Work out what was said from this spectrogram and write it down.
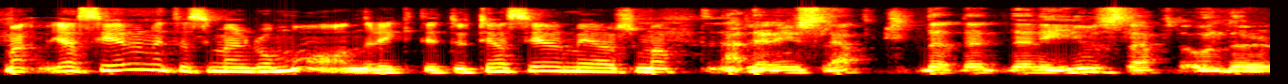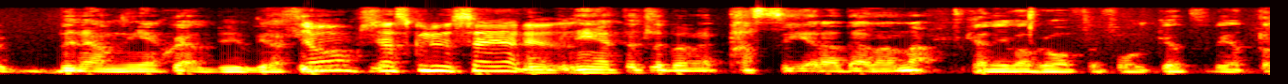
man, jag ser den inte som en roman riktigt, utan jag ser den mer som att... Ja, den är ju släppt. Den, den, den är ju släppt under benämningen självbiografi. ja, jag skulle ju säga det. heter till att börja med Passera denna natt. Kan ju vara bra för folk att veta.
